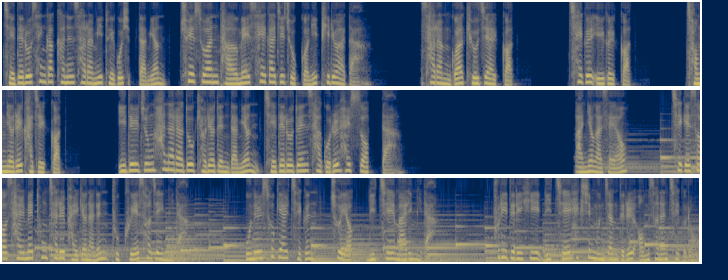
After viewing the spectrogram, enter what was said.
제대로 생각하는 사람이 되고 싶다면 최소한 다음에 세 가지 조건이 필요하다. 사람과 교제할 것, 책을 읽을 것, 정열을 가질 것. 이들 중 하나라도 결여된다면 제대로 된 사고를 할 수 없다. 안녕하세요. 책에서 삶의 통찰을 발견하는 부크의 서재입니다. 오늘 소개할 책은 초역 니체의 말입니다. 프리드리히 니체의 핵심 문장들을 엄선한 책으로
